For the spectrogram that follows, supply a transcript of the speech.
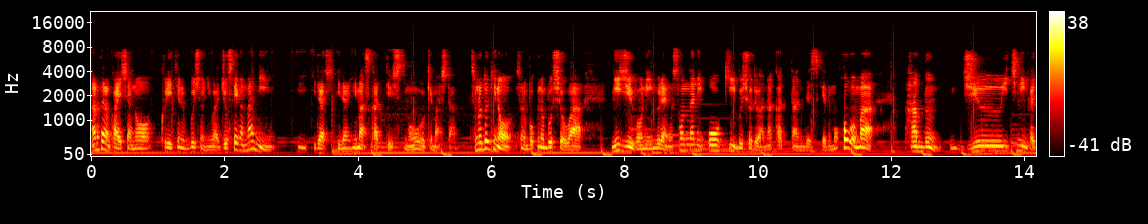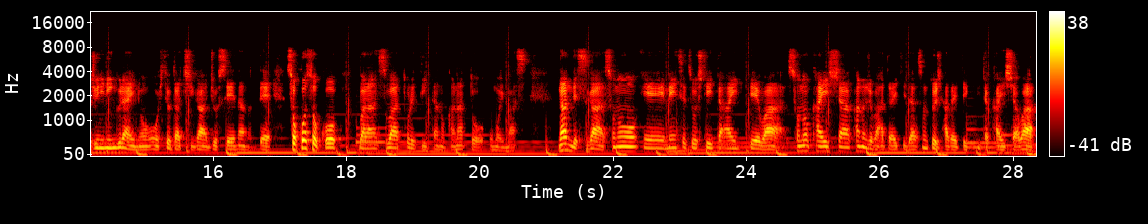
あなたの会社のクリエイティブの部署には女性が何人いらしいますか？っていう質問を受けました。その時のその僕の部署は25人ぐらいのそんなに大きい部署ではなかったんですけども、ほぼまあ半分、11人か12人ぐらいの人たちが女性なので、そこそこバランスは取れていたのかなと思います。なんですが、その、えー、面接をしていた相手は、その会社、彼女が働いていた、その当時働いていた会社は、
